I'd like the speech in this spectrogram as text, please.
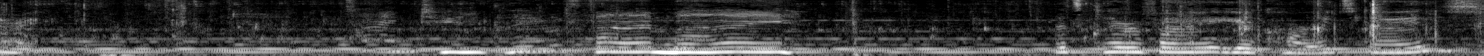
All right. Time to clarify my let's clarify your cards guys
